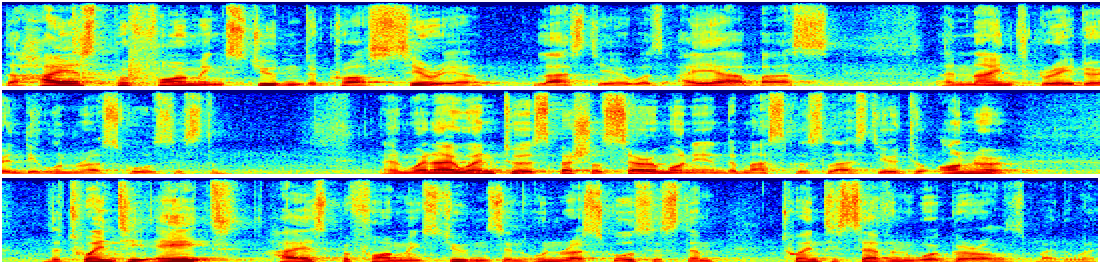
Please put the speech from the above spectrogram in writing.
the highest performing student across Syria last year was Aya Abbas, a ninth grader in the UNRWA school system. And when I went to a special ceremony in Damascus last year to honor the 28 highest performing students in UNRWA school system, 27 were girls, by the way.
